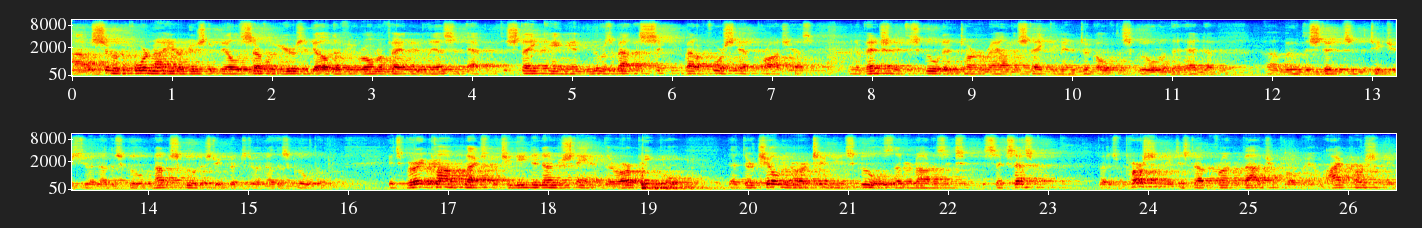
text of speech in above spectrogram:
Uh, Senator Ford and I introduced a bill several years ago that if you were on a failing list, the state came in, there was about a six, about a four-step process. And eventually, if the school didn't turn around, the state came in and took over the school and then had to uh, move the students and the teachers to another school, not a school district, but to another school building. It's very complex, but you need to understand there are people that their children are attending schools that are not as successful. But as personally, just up front, the voucher program, I personally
